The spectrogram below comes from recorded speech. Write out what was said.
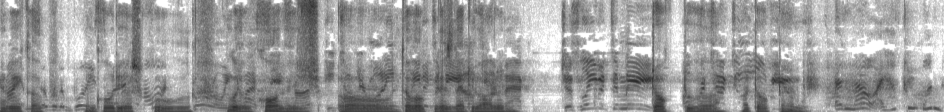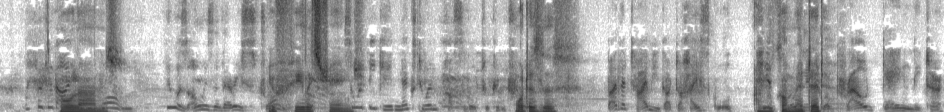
wake up, go to your school, go to college, or the workplace that you are in, Just leave it to me. talk to her or talk to him. And now I have to wonder, where Hold hands. wrong? He was always a very strong You feel strange. So it became next to impossible to control. What is this? By the time he got to high school, Are you committed? a proud gang leader.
